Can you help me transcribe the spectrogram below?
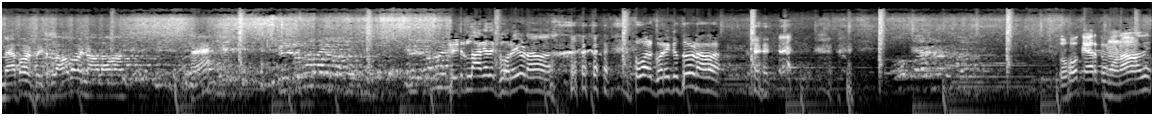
ਮੈਂ ਭਾਵੇਂ ਫਿਲਟਰ ਲਾਵਾਂ ਭਾਵੇਂ ਨਾ ਲਾਵਾਂ। ਹੈ? ਫਿਲਟਰ ਲਾ ਕੇ ਤੇ ਗੋਰੇ ਹੋਣਾ ਵਾ। ਹੋਰ ਗੋਰੇ ਕਿੱਥੋਂ ਹੋਣਾ ਵਾ? ਉਹ ਕਹਿਰ ਕਮਾਉਣਾ ਉਹਦੇ।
